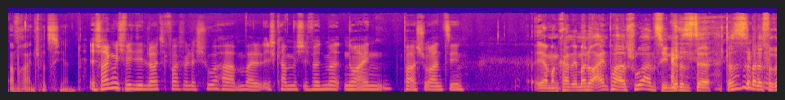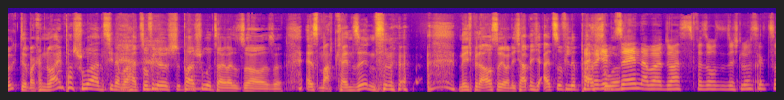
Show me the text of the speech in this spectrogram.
am Rhein spazieren. Ich frage mich, wie die Leute voll viele Schuhe haben, weil ich kann mich, ich würde nur ein Paar Schuhe anziehen. Ja, man kann immer nur ein Paar Schuhe anziehen. Ne? Das, ist der, das ist immer das Verrückte. Man kann nur ein Paar Schuhe anziehen, aber man hat so viele Paar Schuhe teilweise zu Hause. Es macht keinen Sinn. nee, ich bin auch so jemand. Ich habe nicht allzu viele Paar also Schuhe. Sinn, aber du hast versucht, dich lustig zu,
